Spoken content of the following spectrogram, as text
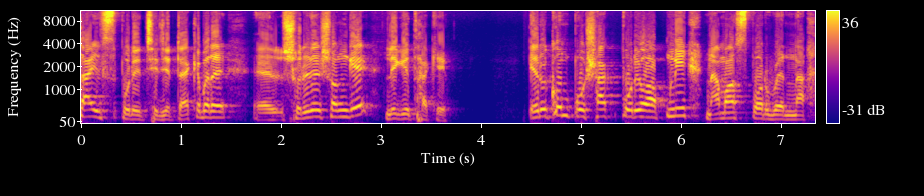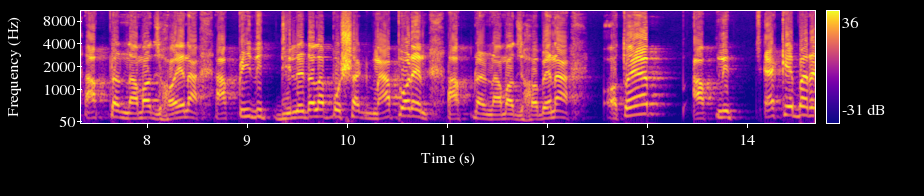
টাইলস পরেছে, যেটা একেবারে শরীরের সঙ্গে লেগে থাকে। এরকম পোশাক পরেও আপনি নামাজ পড়বেন না। আপনার নামাজ হয় না। আপনি যদি ঢিলেঢালা পোশাক না পরেন, আপনার নামাজ হবে না। অতএব আপনি একেবারে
